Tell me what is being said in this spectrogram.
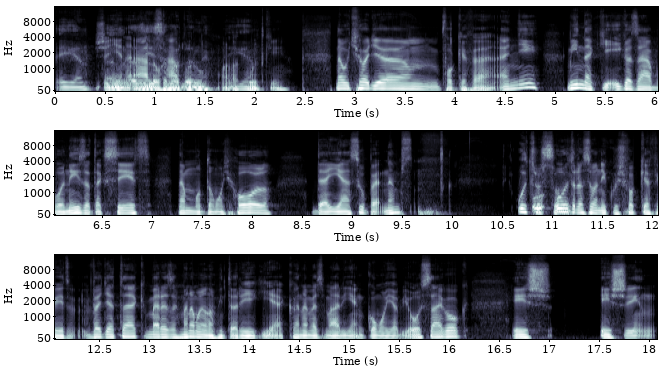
igen. És egy ilyen Az így álló szokott háború lenni. alakult ki. Na úgyhogy um, fogja fel, ennyi. Mindenki igazából nézetek szét, nem mondom, hogy hol, de ilyen szuper, nem, Ultraszónik. ultraszonikus fogkefét vegyetek, mert ezek már nem olyanok, mint a régiek, hanem ez már ilyen komolyabb jószágok, és, és én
